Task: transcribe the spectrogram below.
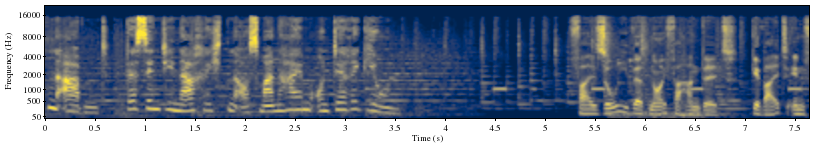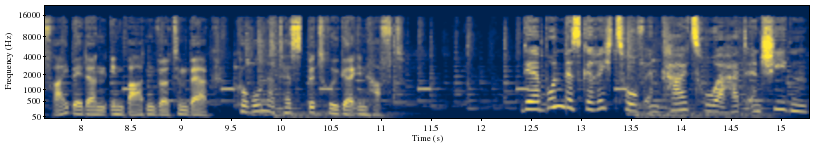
Guten Abend, das sind die Nachrichten aus Mannheim und der Region. Fall Zoe wird neu verhandelt, Gewalt in Freibädern in Baden-Württemberg, Corona-Testbetrüger in Haft. Der Bundesgerichtshof in Karlsruhe hat entschieden,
